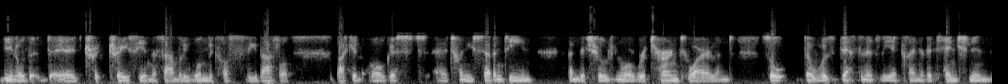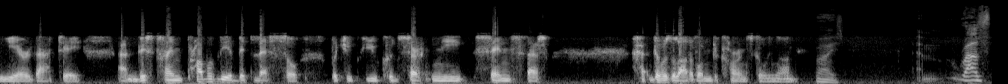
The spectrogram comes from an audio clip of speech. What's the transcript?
you know the, the, uh, Tr- Tracy and the family won the custody battle back in August uh, 2017, and the children were returned to Ireland. So there was definitely a kind of a tension in the air that day, and this time probably a bit less so. But you you could certainly sense that there was a lot of undercurrents going on. Right. Ralph,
